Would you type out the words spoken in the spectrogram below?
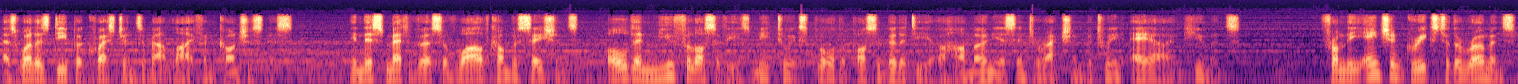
as well as deeper questions about life and consciousness. In this metaverse of wild conversations, old and new philosophies meet to explore the possibility of a harmonious interaction between AI and humans. From the ancient Greeks to the Romans,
